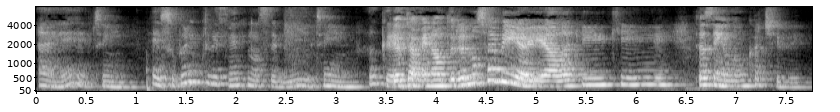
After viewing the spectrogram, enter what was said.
Ah, é? Sim. É super interessante, não sabia. Sim. Ok. Eu também na altura não sabia, e ela que. que... Então, assim, eu nunca tive.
